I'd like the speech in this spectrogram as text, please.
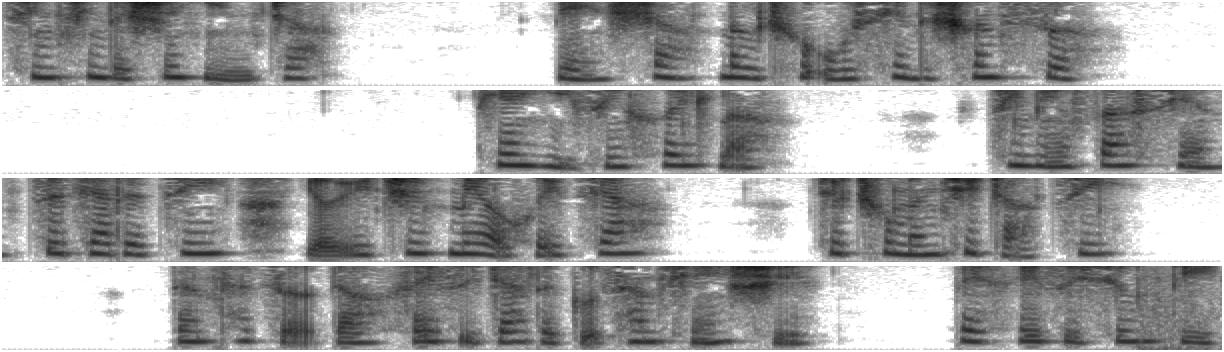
轻轻的呻吟着，脸上露出无限的春色。天已经黑了，精灵发现自家的鸡有一只没有回家，就出门去找鸡。当他走到黑子家的谷仓前时，被黑子兄弟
